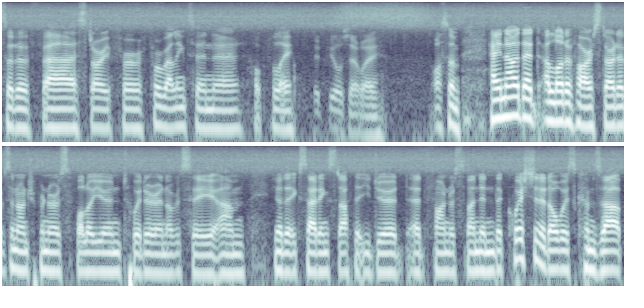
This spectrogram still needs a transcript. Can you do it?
sort of uh, story for for Wellington, uh, hopefully. It feels that way. Awesome. Hey, now that a lot of our startups and entrepreneurs follow you on Twitter and obviously, um, you know, the exciting stuff that you do at, at, Founders Fund, and the question that always comes up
